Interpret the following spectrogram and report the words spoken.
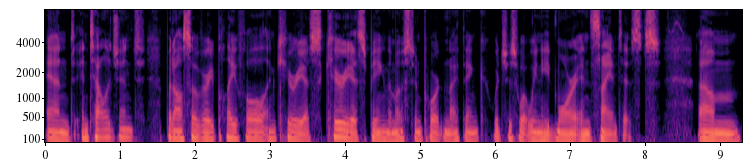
and intelligent, but also very playful and curious. Curious being the most important, I think, which is what we need more in scientists. Um,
